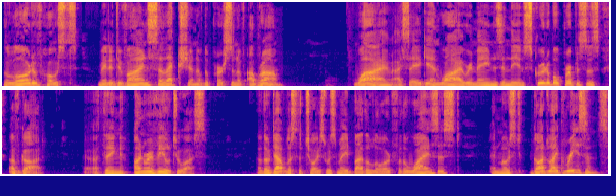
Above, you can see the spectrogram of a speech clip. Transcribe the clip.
the Lord of hosts made a divine selection of the person of Abram. Why, I say again, why remains in the inscrutable purposes of God a thing unrevealed to us, though doubtless the choice was made by the Lord for the wisest and most godlike reasons.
